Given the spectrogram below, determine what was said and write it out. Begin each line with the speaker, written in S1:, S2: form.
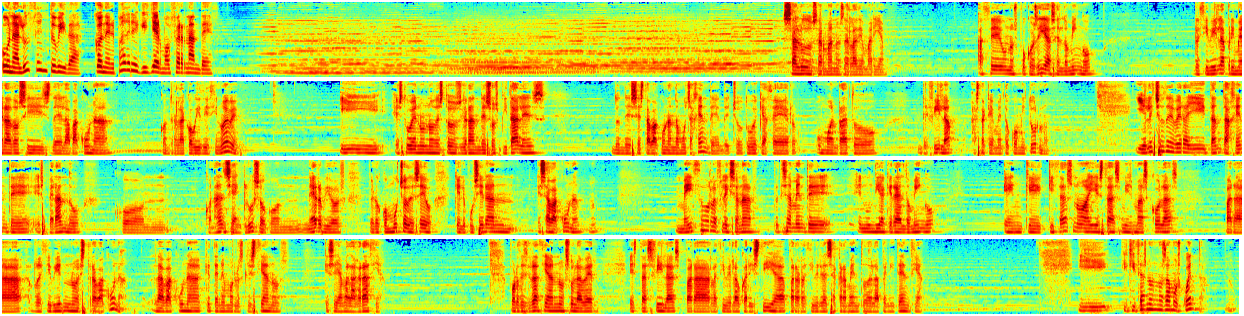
S1: Una luz en tu vida con el Padre Guillermo Fernández.
S2: Saludos hermanos de Radio María. Hace unos pocos días, el domingo, recibí la primera dosis de la vacuna contra la COVID-19 y estuve en uno de estos grandes hospitales donde se está vacunando mucha gente. De hecho, tuve que hacer un buen rato de fila hasta que me tocó mi turno. Y el hecho de ver allí tanta gente esperando con, con ansia incluso, con nervios, pero con mucho deseo que le pusieran esa vacuna, me hizo reflexionar precisamente en un día que era el domingo, en que quizás no hay estas mismas colas para recibir nuestra vacuna, la vacuna que tenemos los cristianos, que se llama la gracia. Por desgracia no suele haber estas filas para recibir la Eucaristía, para recibir el sacramento de la penitencia. Y, quizás no nos damos cuenta, ¿no?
